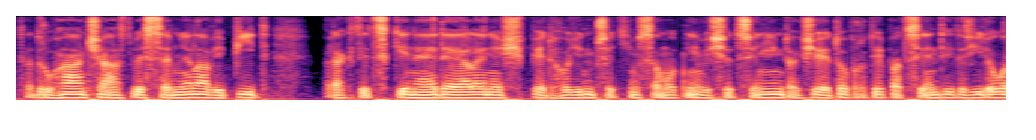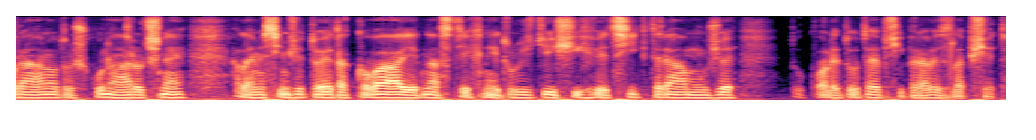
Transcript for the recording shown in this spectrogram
Ta druhá část by se měla vypít prakticky ne déle než pět hodin před tím samotným vyšetřením, takže je to pro ty pacienty, kteří jdou ráno, trošku náročné, ale myslím, že to je taková jedna z těch nejdůležitějších věcí, která může tu kvalitu té přípravy zlepšit.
